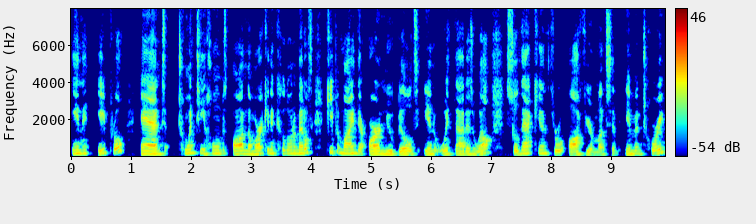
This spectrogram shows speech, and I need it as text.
in April and 20 homes on the market in Kildonan Meadows. Keep in mind there are new builds in with that as well. So that can throw off your months of inventory.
